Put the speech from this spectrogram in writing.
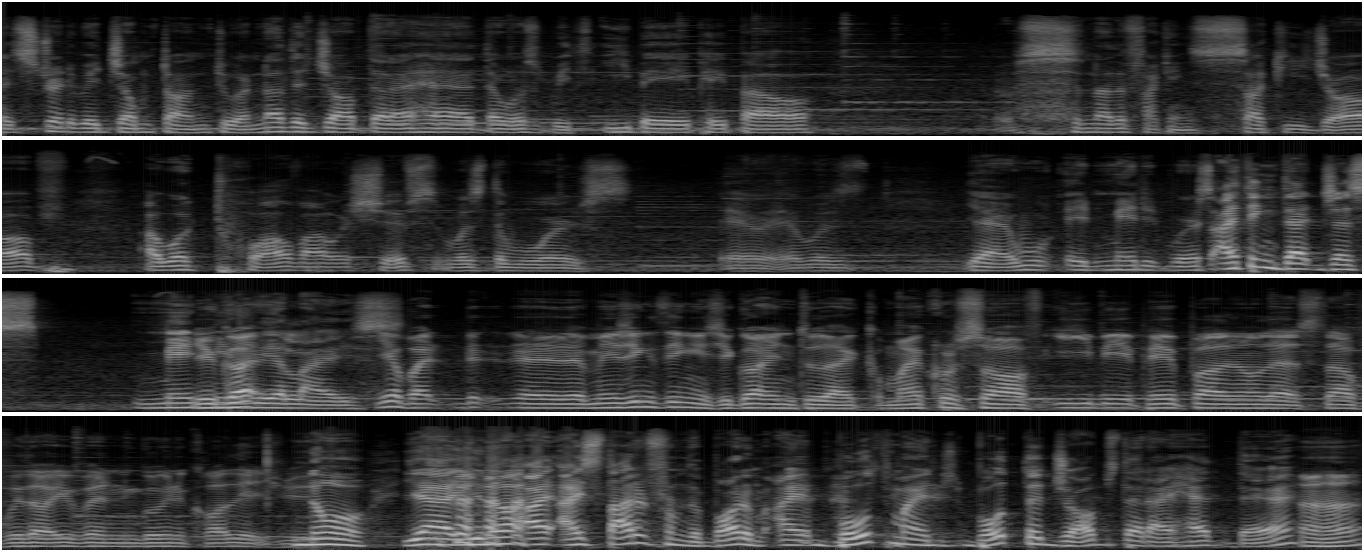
I straight away jumped on to another job that I had that was with eBay, PayPal. It was another fucking sucky job. I worked twelve hour shifts. It was the worst. It, it was, yeah, it, it made it worse. I think that just made You me got- realize. Yeah, but the, the amazing thing is you got into like Microsoft, eBay, PayPal, and all that stuff without even going to college. No, yeah, you know, I, I started from the bottom. I both my both the jobs that I had there, Uh huh.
